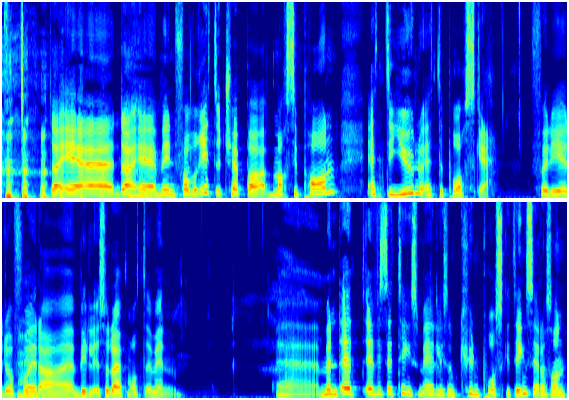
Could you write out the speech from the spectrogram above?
Det er, det er min favoritt å kjøpe marsipan etter jul og etter påske. Fordi da får jeg det billig. Så det er på en måte min eh, Men det, hvis det er ting som er liksom kun påsketing, så er det sånn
